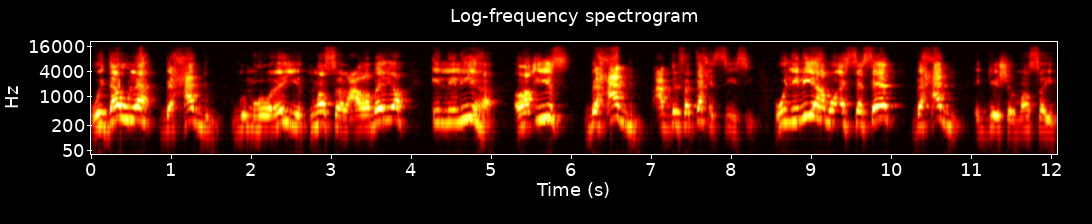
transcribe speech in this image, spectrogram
ودولة بحجم جمهورية مصر العربية اللي ليها رئيس بحجم عبد الفتاح السيسي واللي ليها مؤسسات بحجم الجيش المصري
